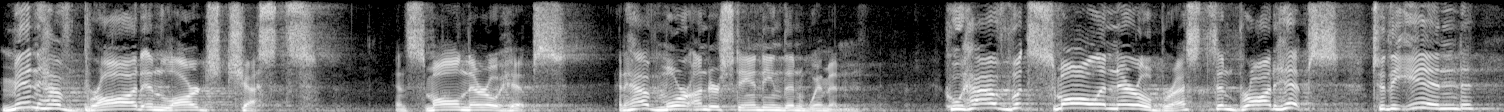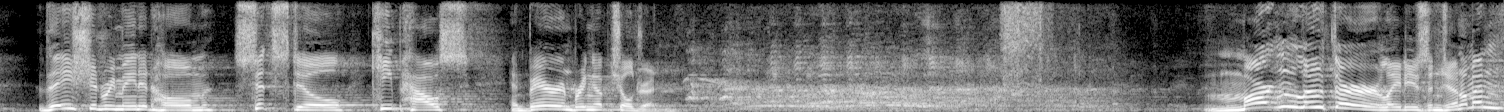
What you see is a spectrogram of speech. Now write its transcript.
Men have broad and large chests and small, narrow hips, and have more understanding than women, who have but small and narrow breasts and broad hips, to the end they should remain at home, sit still, keep house, and bear and bring up children. Martin Luther, ladies and gentlemen.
